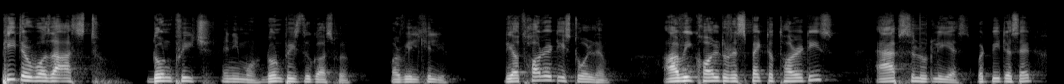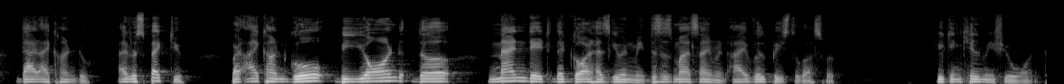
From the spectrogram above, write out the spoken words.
Peter was asked, Don't preach anymore. Don't preach the gospel, or we'll kill you. The authorities told him, Are we called to respect authorities? Absolutely yes. But Peter said, That I can't do. I respect you, but I can't go beyond the mandate that God has given me. This is my assignment. I will preach the gospel. You can kill me if you want.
